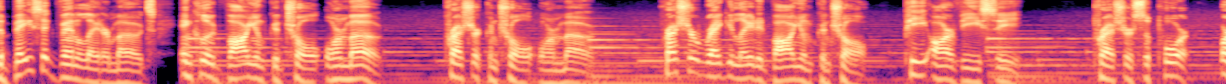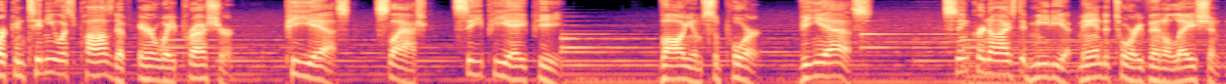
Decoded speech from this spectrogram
The basic ventilator modes include volume control or mode, pressure control or mode, pressure regulated volume control, PRVC, pressure support or continuous positive airway pressure, PS slash CPAP, volume support, VS, synchronized immediate mandatory ventilation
